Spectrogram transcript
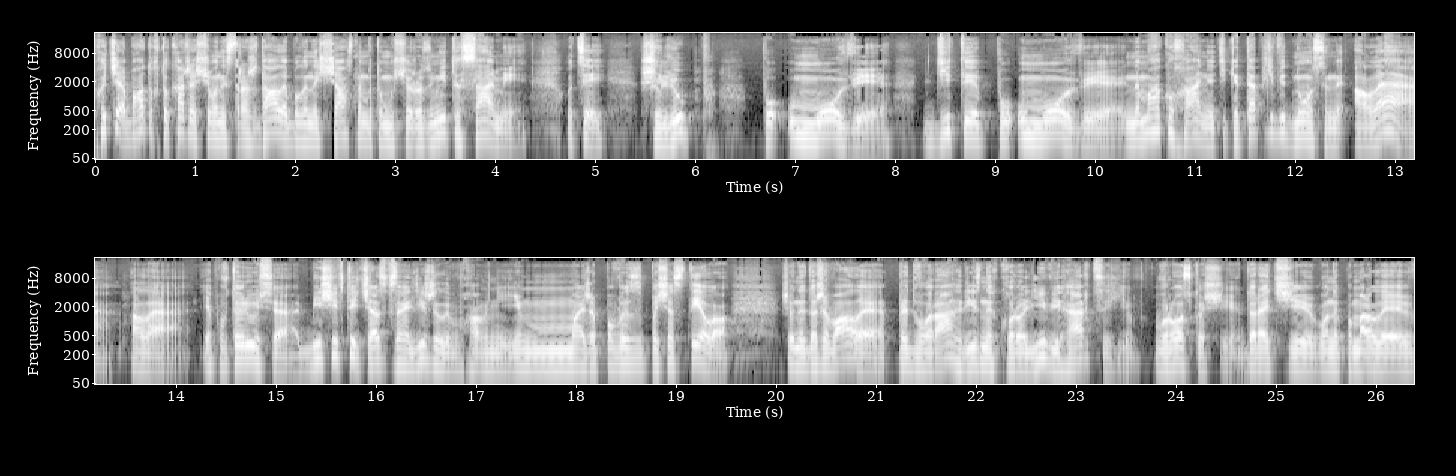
Хоча багато хто каже, що вони страждали, були нещасними, тому що розумієте самі, оцей шлюб по умові, діти по умові, нема кохання, тільки теплі відносини. Але, але, я повторюся, більшість в той час взагалі жили в говні, їм майже повез, пощастило, що вони доживали при дворах різних королів і герцогів в розкоші. До речі, вони померли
